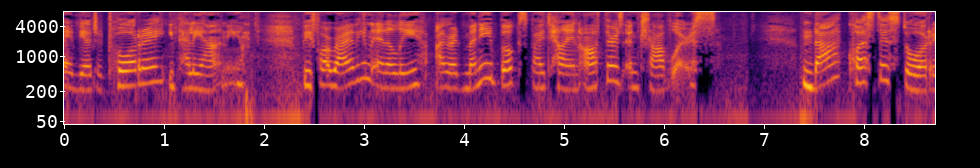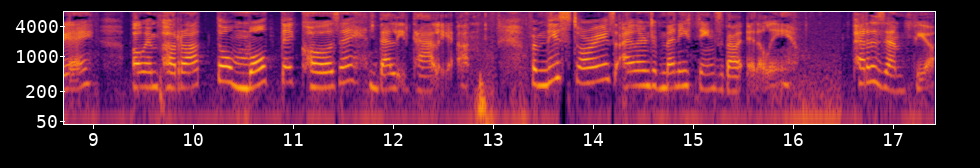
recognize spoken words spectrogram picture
e viaggiatori italiani. Before arriving in Italy, I read many books by Italian authors and travelers. Da queste storie ho imparato molte cose dell'Italia. From these stories, I learned many things about Italy. Per esempio,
